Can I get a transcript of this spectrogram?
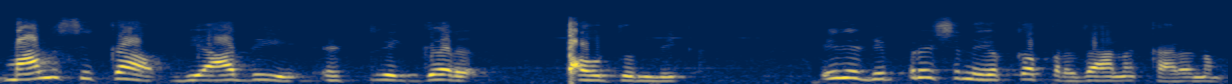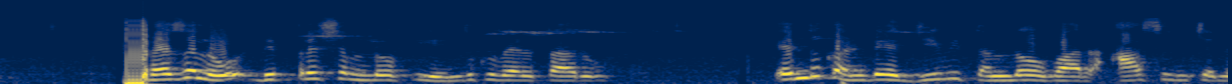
మానసిక వ్యాధి ట్రిగ్గర్ అవుతుంది. ఇది డిప్రెషన్ యొక్క ప్రధాన కారణం. ప్రజలు డిప్రెషన్లోకి ఎందుకు వెళ్తారు? ఎందుకంటే జీవితంలో వారు ఆశించిన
